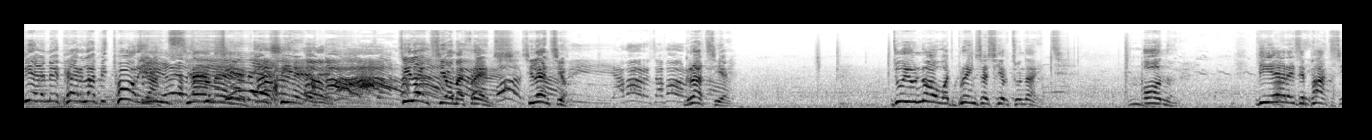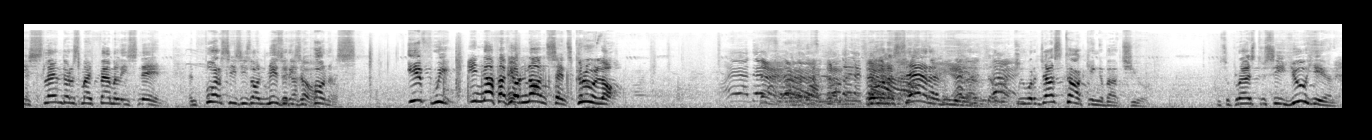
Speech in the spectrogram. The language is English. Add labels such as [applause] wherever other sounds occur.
Insieme per la vittoria! Insieme! Insieme! Silenzio, my friends! Silenzio! Grazie. Do you know what brings us here tonight? Honor. Vieri de Pazzi slanders my family's name and forces his own miseries upon us. If we... Enough of your nonsense, Grullo! Buonasera. We were just talking about you. I'm surprised to see you here.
